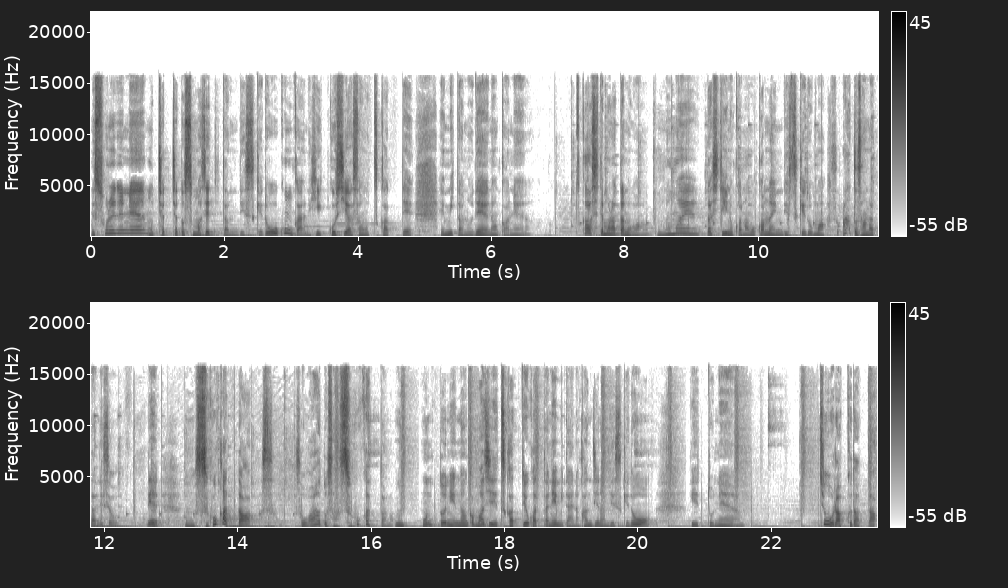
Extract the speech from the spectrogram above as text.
でそれでねもうちゃっちゃと済ませてたんですけど今回はね引っ越し屋さんを使ってみたのでなんかね使わせてもらったのはお名前出していいのかなわかんないんですけどまあアートさんだったんですよ。で、う、すごかった。そうアートさんすごかったの、うん、本当になんかマジで使ってよかったねみたいな感じなんですけどえっとね超楽だった。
